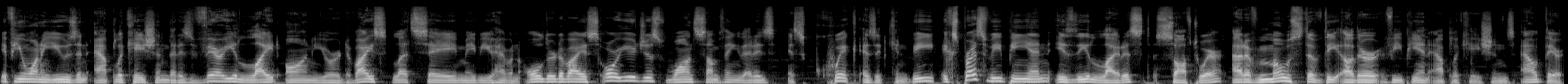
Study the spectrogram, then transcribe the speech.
if you want to use an application that is very light on your device, let's say maybe you have an older device or you just want something that is as quick as it can be, ExpressVPN is the lightest software out of most of the other VPN applications out there.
